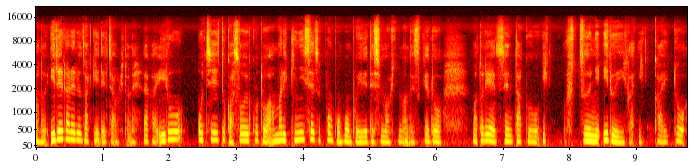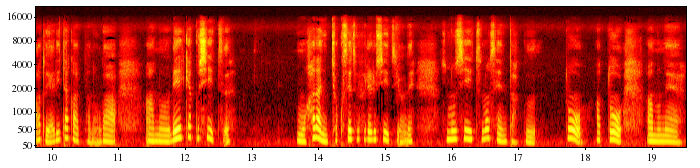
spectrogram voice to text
あの入れられるだけ入れちゃう人ね。だから色落ちとかそういうことはあんまり気にせずポンポンポンポン入れてしまう人なんですけど、まあ、とりあえず洗濯を普通に衣類が1回とあとやりたかったのがあの冷却シーツもう肌に直接触れるシーツよね。そのシーツの洗濯とあとあのね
